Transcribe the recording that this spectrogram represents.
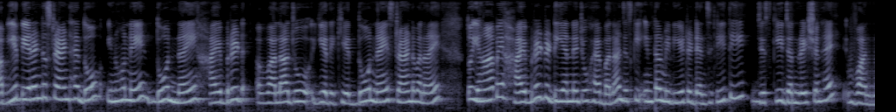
अब ये पेरेंट स्ट्रैंड है दो, इन्होंने दो नए हाइब्रिड वाला जो, ये देखिए, दो नए स्ट्रैंड बनाए। तो यहाँ पे हाइब्रिड डीएनए जो है बना, जिसकी इंटरमीडिएट डेंसिटी थी, जिसकी जनरेशन है वन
